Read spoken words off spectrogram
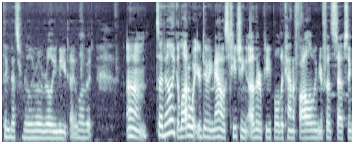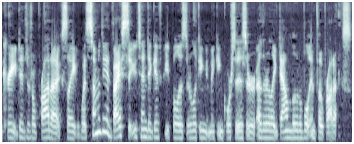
I think that's really, really, really neat. I love it. Um, so I know like a lot of what you're doing now is teaching other people to kind of follow in your footsteps and create digital products. Like, what's some of the advice that you tend to give people as they're looking at making courses or other like downloadable info products?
